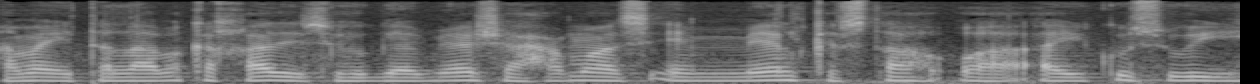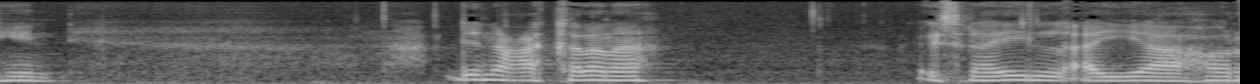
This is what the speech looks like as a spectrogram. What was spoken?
ama ay tallaabo ka qaadayso hogaamiyaasha xamaas ee meel kasta oo ay ku sugan yihiin. Dhinaca kalena israel ayaa hor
